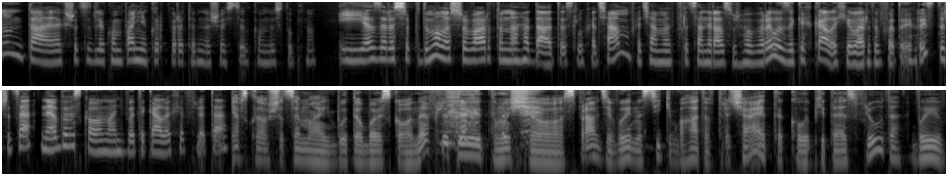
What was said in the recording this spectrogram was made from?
Ну так, якщо це для компанії корпоративне щось цілком доступно. І я зараз ще подумала, що варто нагадати слухачам, хоча ми про це не раз вже говорили, з яких келихів варто пити гристи, що це не обов'язково мають бути келихи флюте. Я б сказав, що це мають бути обов'язково не флюти, тому що справді ви настільки багато втрачаєте, коли п'єте з флюта. Ви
